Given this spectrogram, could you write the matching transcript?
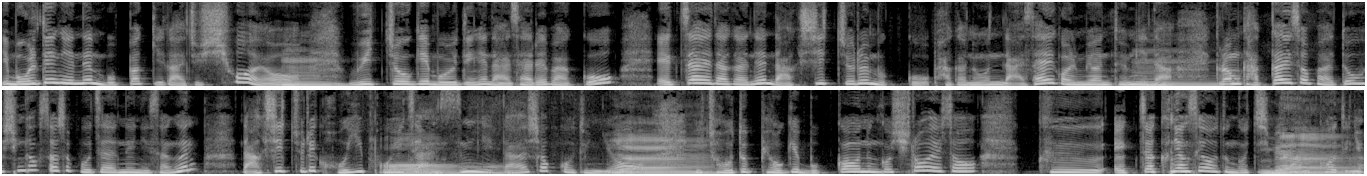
이 몰딩에는 못 박기가 아주 쉬워요. 음. 위쪽에 몰딩에 나사를 박고 액자에다가는 낚싯줄을 묶고 박아놓은 나사에 걸면 됩니다. 음. 그럼 가까이서 봐도 신경 써서 보지 않는 이상은 낚싯줄이 거의 보이지 어. 않습니다 하셨거든요. 예. 저도 벽에 못 거는 거 싫어해서 그 액자 그냥 세워둔 거 집에 네. 많거든요.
